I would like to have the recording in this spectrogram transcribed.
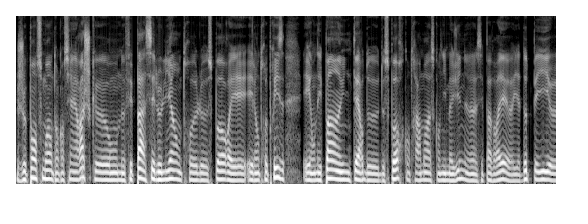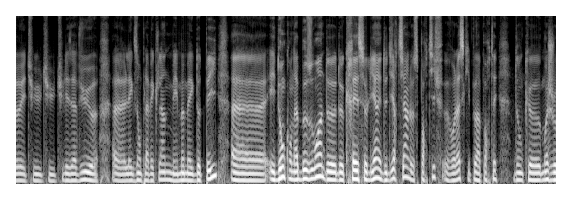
je pense, moi, en tant qu'ancien RH, qu'on ne fait pas assez le lien entre le sport et, l'entreprise. Et on n'est pas une terre de, sport, contrairement à ce qu'on imagine. Euh, c'est pas vrai. Euh, il y a d'autres pays, euh, et tu, les as vus, l'exemple avec l'Inde, mais même avec d'autres pays. et donc, on a besoin de, de, créer ce lien et de dire, tiens, le sportif, voilà ce qu'il peut apporter. Donc, moi, je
